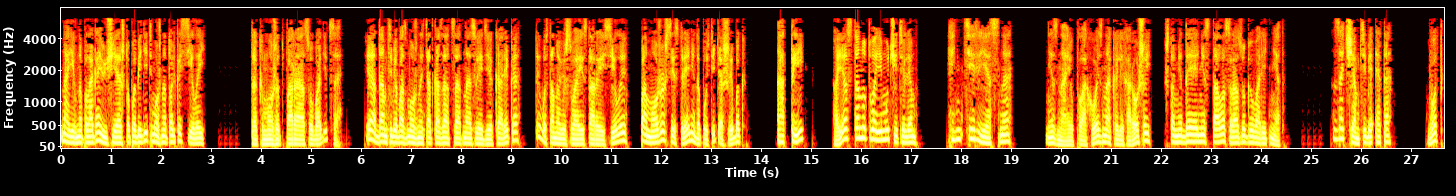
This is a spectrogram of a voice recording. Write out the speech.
наивно полагающая, что победить можно только силой. Так может пора освободиться? Я дам тебе возможность отказаться от наследия Карика, ты восстановишь свои старые силы, поможешь сестре не допустить ошибок. А ты? А я стану твоим учителем. Интересно. Не знаю, плохой знак или хороший, что Медея не стала сразу говорить «нет». «Зачем тебе это?» Вот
